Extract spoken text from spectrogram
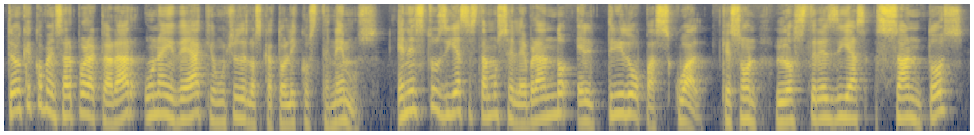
Tengo que comenzar por aclarar una idea que muchos de los católicos tenemos. En estos días estamos celebrando el Triduo Pascual, que son los tres días santos,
